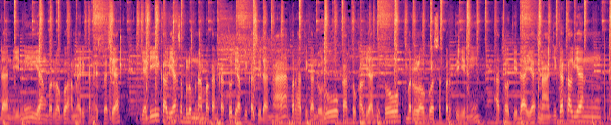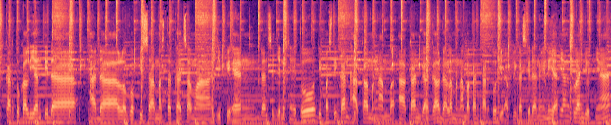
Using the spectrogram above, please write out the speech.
dan ini yang berlogo American Express ya. Jadi kalian sebelum menambahkan kartu di aplikasi Dana, perhatikan dulu kartu kalian itu berlogo seperti ini atau tidak ya. Nah, jika kalian kartu kalian tidak ada logo Visa, Mastercard sama GPN dan sejenisnya itu dipastikan akan menambah akan gagal dalam menambahkan kartu di aplikasi Dana ini ya. Yang selanjutnya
